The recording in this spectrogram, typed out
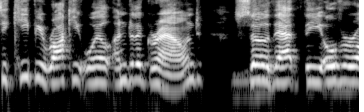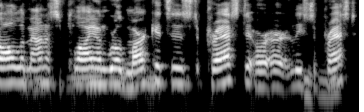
to keep iraqi oil under the ground so mm-hmm. that the overall amount of supply on world markets is depressed or, or at least mm-hmm. suppressed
